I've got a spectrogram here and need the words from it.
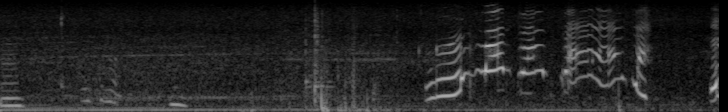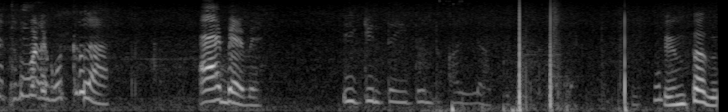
ಹ್ಞೂ ತುಂಬಾನೇ ಗೊತ್ತಿಲ್ಲ. ಆ ಬೇಬೆ ಈಗಿಂತ ಇದೊಂದು ಕಲ್ಲ ಎಂತದು?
